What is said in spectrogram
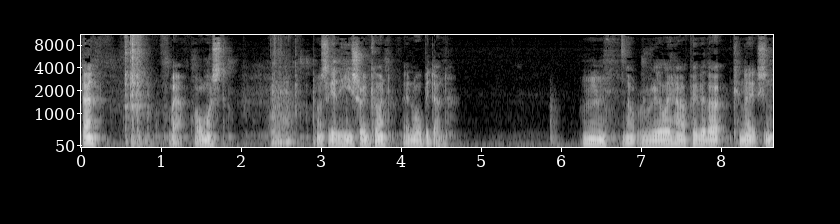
Done. Well, almost. Once I get the heat shrink on, then we'll be done. Hmm, not really happy with that connection.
